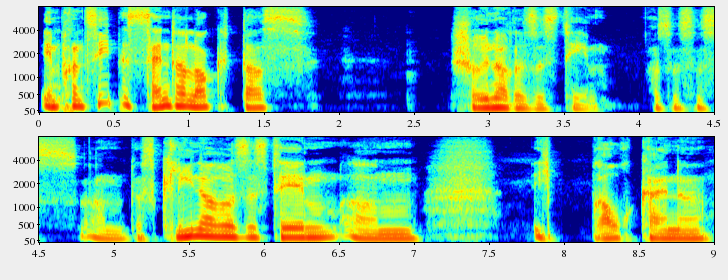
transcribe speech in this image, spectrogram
im Prinzip ist Centerlock das schönere System. Also es ist ähm, das cleanere System. Ähm, ich brauche keine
